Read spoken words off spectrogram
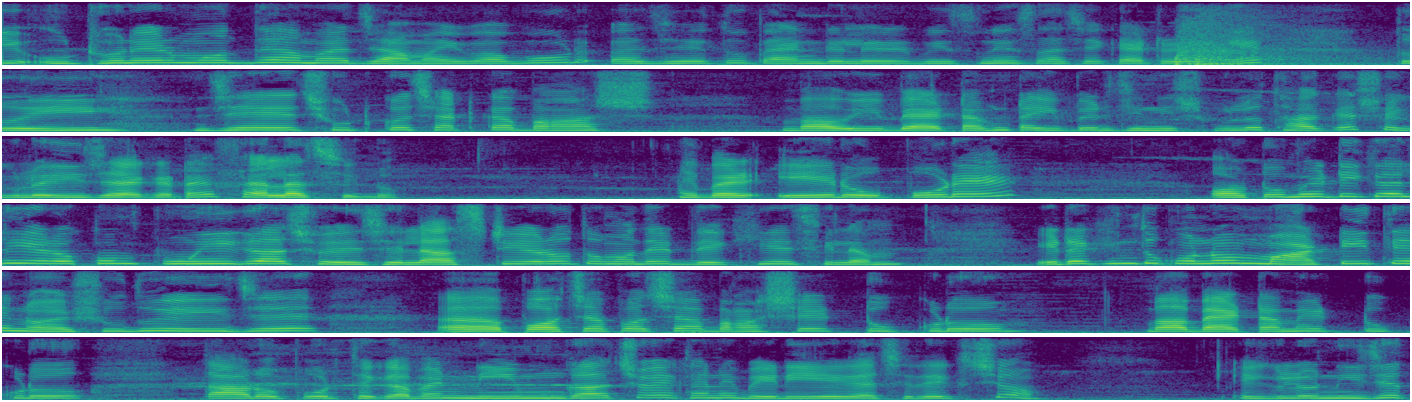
এই উঠোনের মধ্যে আমার জামাইবাবুর যেহেতু প্যান্ডেলের বিজনেস আছে ক্যাটারিংয়ে তো এই যে ছুটকো ছাটকা বাঁশ বা ওই ব্যাটাম টাইপের জিনিসগুলো থাকে, সেগুলো এই জায়গাটায় ফেলা ছিল। এবার এর ওপরে অটোমেটিক্যালি এরকম পুঁই গাছ হয়েছে। লাস্ট ইয়ারও তোমাদের দেখিয়েছিলাম। এটা কিন্তু কোনো মাটিতে নয়, শুধু এই যে পচা পচা বাঁশের টুকরো বা ব্যাটামের টুকরো তার ওপর থেকে। আবার নিম গাছও এখানে বেরিয়ে গেছে, দেখছ? এগুলো নিজের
